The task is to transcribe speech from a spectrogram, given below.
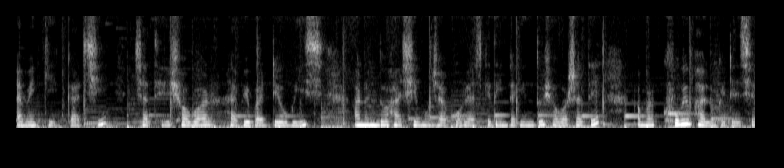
আমি কেক কাটছি। সাথে সবার হ্যাপি বার্থডে উইশ আনন্দ, হাসি, মজা করে আজকে দিনটা কিন্তু সবার সাথে আমার খুবই ভালো কেটেছে।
